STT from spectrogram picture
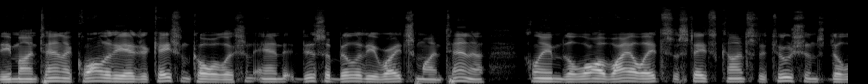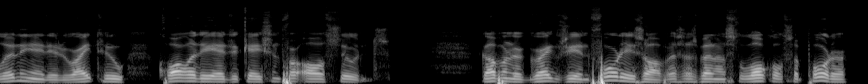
The Montana Quality Education Coalition and Disability Rights Montana claim the law violates the state's constitution's delineated right to quality education for all students. Governor Greg Gianforte's office has been a local supporter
